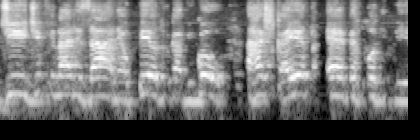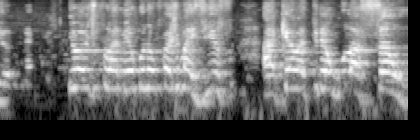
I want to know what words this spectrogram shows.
de, de finalizar, né? O Pedro, o Gabigol, Arrascaeta, Everton Ribeiro, né? E hoje o Flamengo não faz mais isso. Aquela triangulação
